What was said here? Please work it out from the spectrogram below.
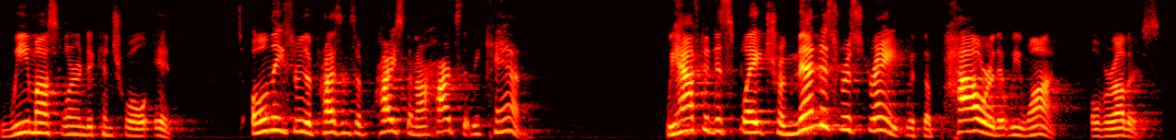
We must learn to control it. It's only through the presence of Christ in our hearts that we can. We have to display tremendous restraint with the power that we want over others.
